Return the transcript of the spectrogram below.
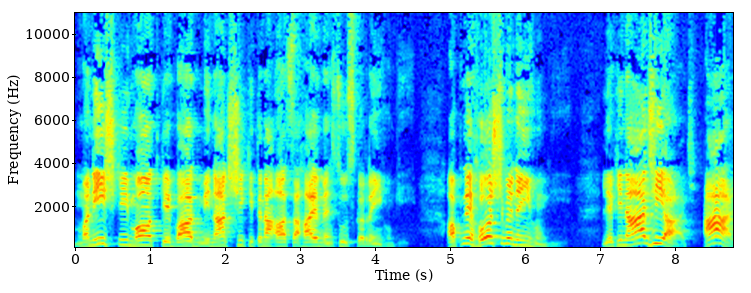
मनीष की मौत के बाद मीनाक्षी कितना असहाय महसूस कर रही होंगी। अपने होश में नहीं होंगी। लेकिन आज ही आज आज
